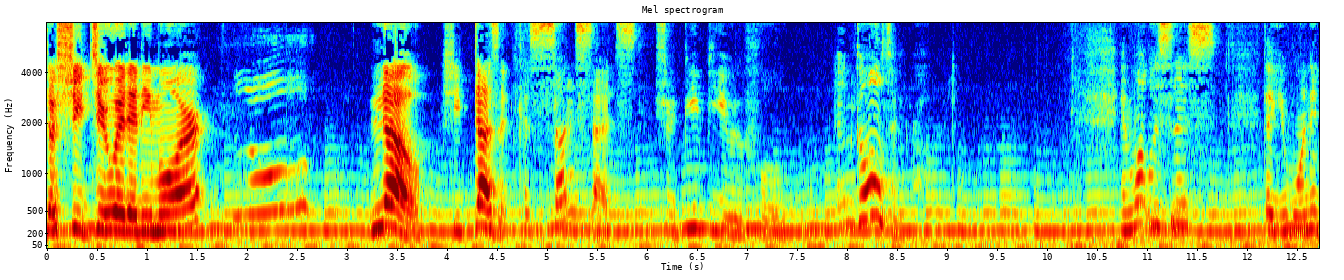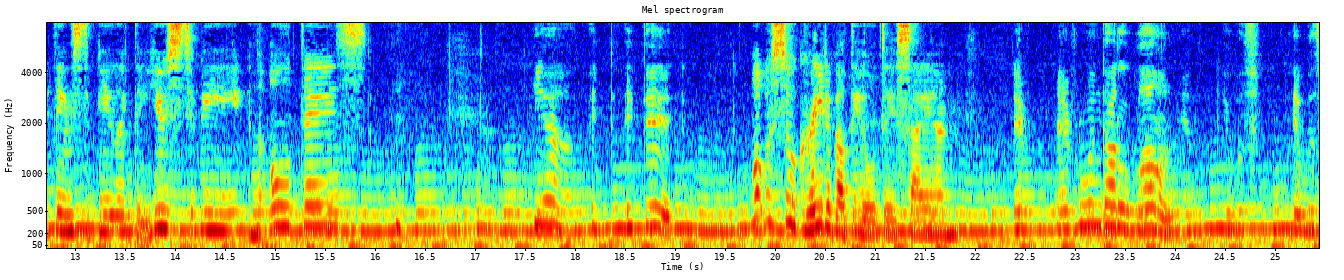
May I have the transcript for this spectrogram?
Does she do it anymore? No. No, she doesn't, because sunsets should be beautiful and goldenrod. And what was this? That you wanted things to be like they used to be in the old days? Yeah, it, I did. What was so great about the old days, Cyan? Ev- everyone got along, and it was it was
